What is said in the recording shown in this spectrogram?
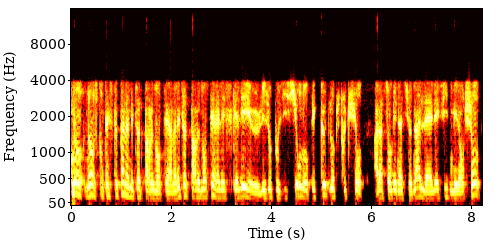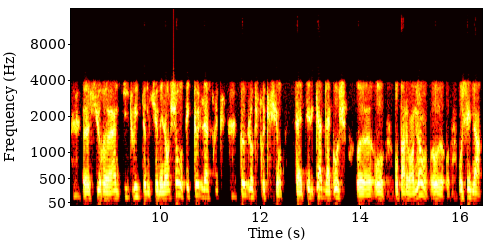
Non, non, je conteste pas la méthode parlementaire. La méthode parlementaire, elle est ce qu'elle est. Euh, Les oppositions n'ont fait que de l'obstruction. À l'Assemblée nationale, la LFI de Mélenchon, euh, sur euh, un petit tweet de M. Mélenchon, on fait que de l'instruc- que de l'obstruction. Ça a été le cas de la gauche euh, au, au Parlement, non, au, au Sénat.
